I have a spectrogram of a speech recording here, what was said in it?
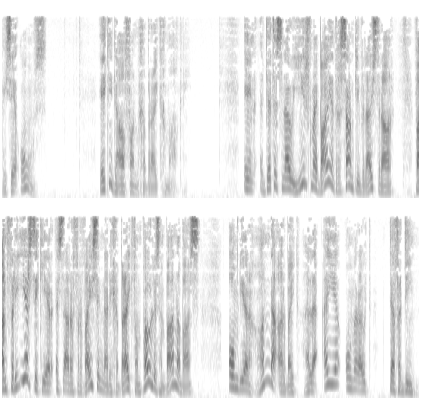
hy sê ons het nie daarvan gebruik gemaak nie. En dit is nou hier vir my baie interessant, liewe luisteraar, want vir die eerste keer is daar 'n verwysing na die gebruik van Paulus en Barnabas om deur handearbeid hulle eie onderhoud te verdien.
